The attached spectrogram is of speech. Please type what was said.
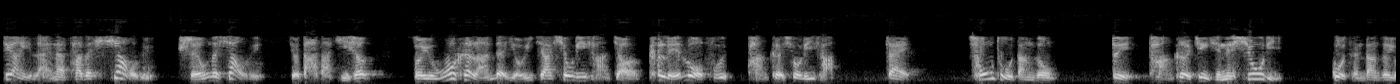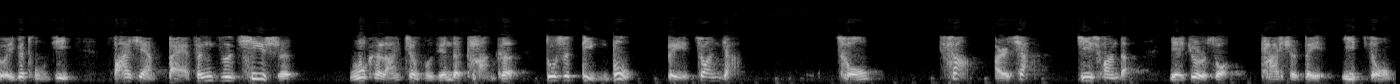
这样一来呢，它的效率使用的效率就大大提升。所以乌克兰的有一家修理厂叫克雷洛夫坦克修理厂，在冲突当中对坦克进行的修理过程当中有一个统计。发现百分之七十乌克兰政府军的坦克都是顶部被装甲从上而下击穿的，也就是说，它是被一种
